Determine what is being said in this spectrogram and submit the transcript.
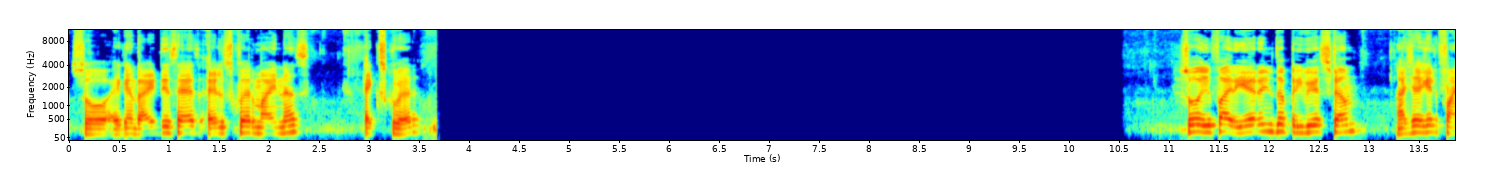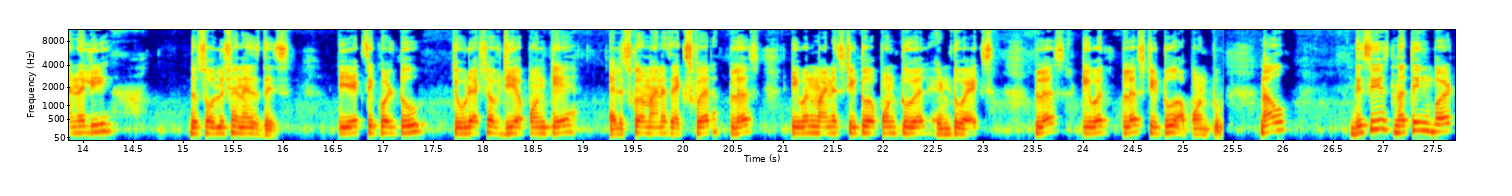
so I can write this as L square minus x square So if I rearrange the previous term, I shall get finally the solution as this. Tx equal to q dash of g upon k L square minus x square plus t1 minus t2 upon 2l into x plus t1 plus t2 upon 2. Now this is nothing but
